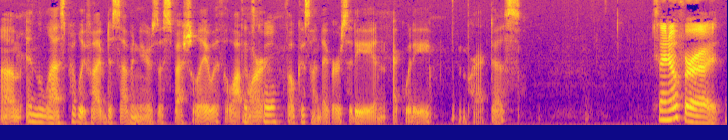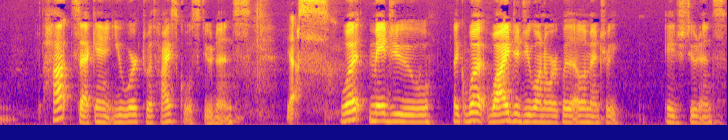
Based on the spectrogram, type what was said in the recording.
um, in the last probably five to seven years, especially with a lot That's more cool. focus on diversity and equity in practice. so I know for a hot second you worked with high school students. Yes. What made you like? What? Why did you want to work with elementary age students?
